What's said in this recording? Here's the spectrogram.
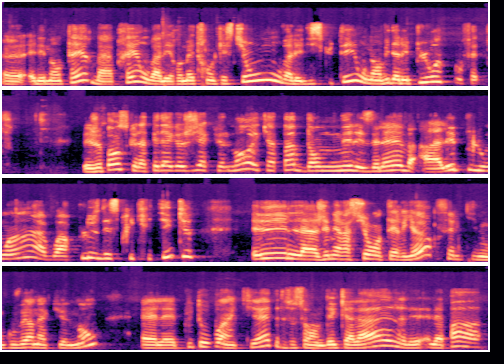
euh, élémentaires, bah après on va les remettre en question, on va les discuter, on a envie d'aller plus loin en fait. Et je pense que la pédagogie actuellement est capable d'emmener les élèves à aller plus loin, à avoir plus d'esprit critique. Et la génération antérieure, celle qui nous gouverne actuellement, elle est plutôt inquiète, elle se sent en décalage, elle, est, pas,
